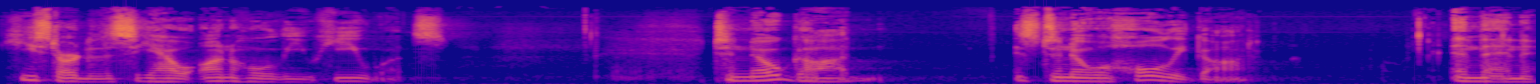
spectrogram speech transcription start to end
he started to see how unholy he was. To know God is to know a holy God and then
